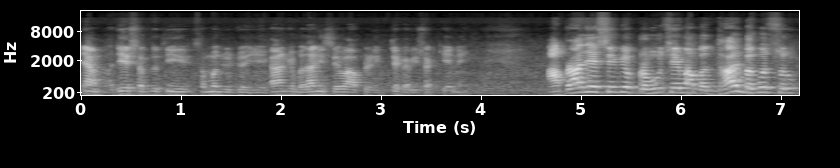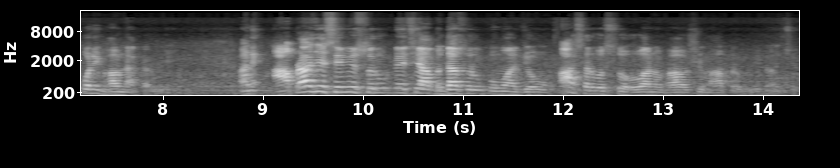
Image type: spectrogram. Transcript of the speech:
ત્યાં ભજે શબ્દથી સમજવું જોઈએ, કારણ કે બધાની સેવા આપણે નિત્ય કરી શકીએ નહીં. આપણા જે સેવ્ય પ્રભુ છે, એમાં બધા જ ભગવત સ્વરૂપોની ભાવના કરવી અને આપણા જે સેવ્ય સ્વરૂપને છે, આ બધા સ્વરૂપોમાં જોવું, આ સર્વસ્વ હોવાનો ભાવ શ્રી મહાપ્રભુજીનો છે.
